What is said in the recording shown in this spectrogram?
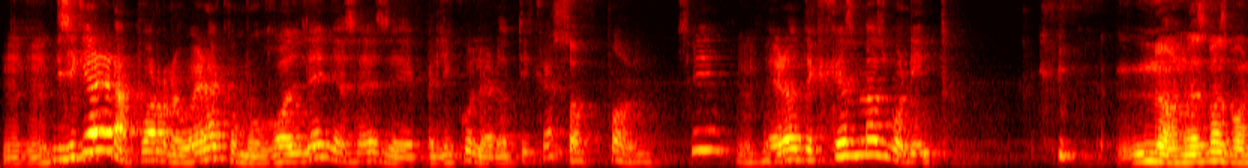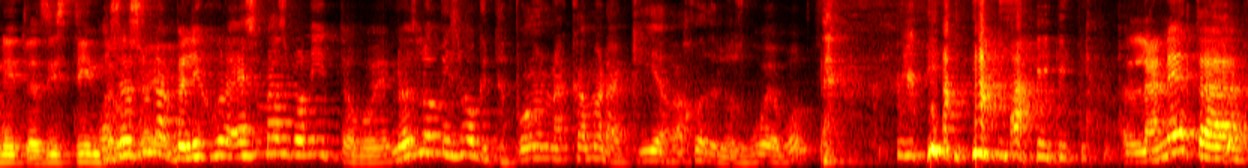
Ni siquiera era porno, era como Golden, ya sabes, de película erótica. Soft porn. Sí, erótica, que es más bonito. No, no es más bonito, es distinto. O sea, es güey. una película, es más bonito, güey. No es lo mismo que te pongan una cámara aquí abajo de los huevos. La neta.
